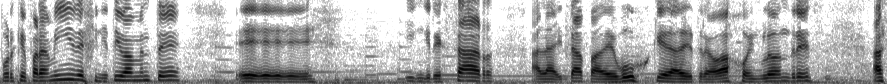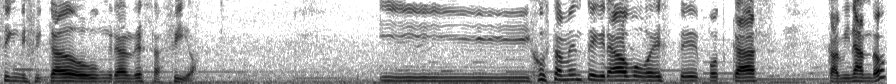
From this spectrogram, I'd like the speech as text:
Porque para mí definitivamente eh, ingresar a la etapa de búsqueda de trabajo en Londres ha significado un gran desafío. Y justamente grabo este podcast caminando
